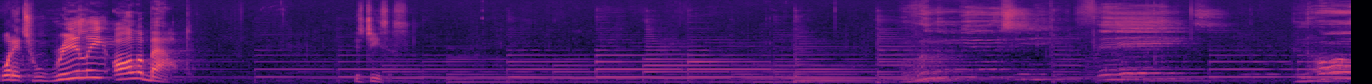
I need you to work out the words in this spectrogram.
what it's really all about is Jesus. For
